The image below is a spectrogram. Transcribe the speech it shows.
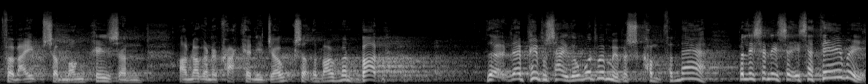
from apes and monkeys, and I'm not going to crack any jokes at the moment. But the, the people say, the woodwind must come from there. But listen, it's it's a theory.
